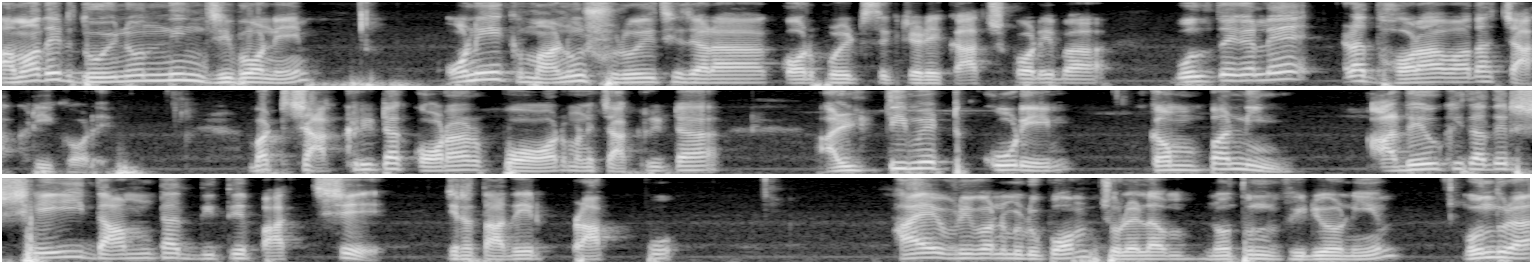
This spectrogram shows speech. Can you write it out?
আমাদের দৈনন্দিন জীবনে অনেক মানুষ রয়েছে যারা কর্পোরেট সেক্টরে কাজ করে বা বলতে গেলে একটা ধরা বাঁধা চাকরি করে। বাট চাকরিটা করার পর মানে চাকরিটা আলটিমেট করে কোম্পানি আদেও কি তাদের সেই দামটা দিতে পারছে যেটা তাদের প্রাপ্য? হাই এভরিওয়ান আমি রূপম, চলে এলাম নতুন ভিডিও নিয়ে। বন্ধুরা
